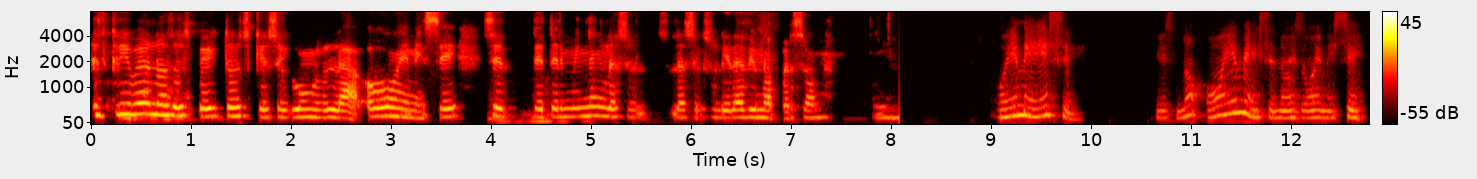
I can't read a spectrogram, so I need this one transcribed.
escribe los aspectos que según la OMC se determinan la, la sexualidad de una persona. OMS. Es, no, OMS no es OMC.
